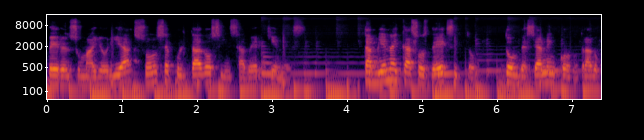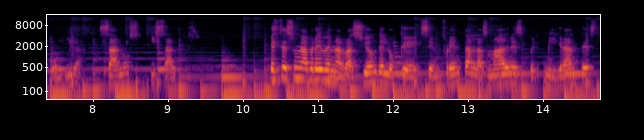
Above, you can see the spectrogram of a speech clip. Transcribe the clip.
pero en su mayoría son sepultados sin saber quién es. También hay casos de éxito, donde se han encontrado con vida, sanos y salvos. Esta es una breve narración de lo que se enfrentan las madres migrantes,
